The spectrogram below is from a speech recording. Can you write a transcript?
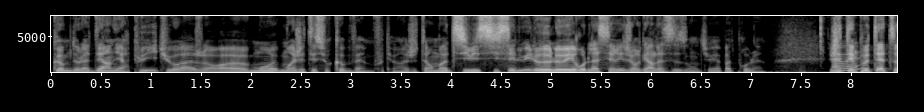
comme de la dernière pluie, tu vois. Genre, moi, moi j'étais sur Cop Vem, tu vois. J'étais en mode, si, si c'est lui le, héros de la série, je regarde la saison, tu vois, pas de problème. Ah j'étais peut-être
